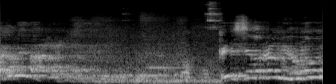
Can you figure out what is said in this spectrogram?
ஆகவே நான் பேசியவர்கள் மிகவும்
